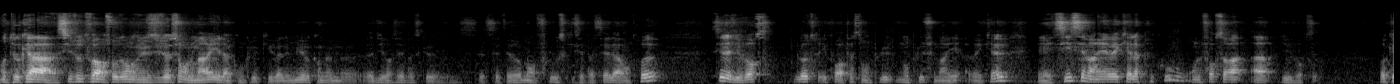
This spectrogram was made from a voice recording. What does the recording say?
En tout cas, si toutefois on se retrouve dans une situation où le mari a conclu qu'il valait mieux quand même euh, la divorcer parce que c'était vraiment flou ce qui s'est passé là entre eux, si la divorce, l'autre il ne pourra pas non plus, se marier avec elle, et si s'est marié avec elle après coup, on le forcera à divorcer. Ok?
